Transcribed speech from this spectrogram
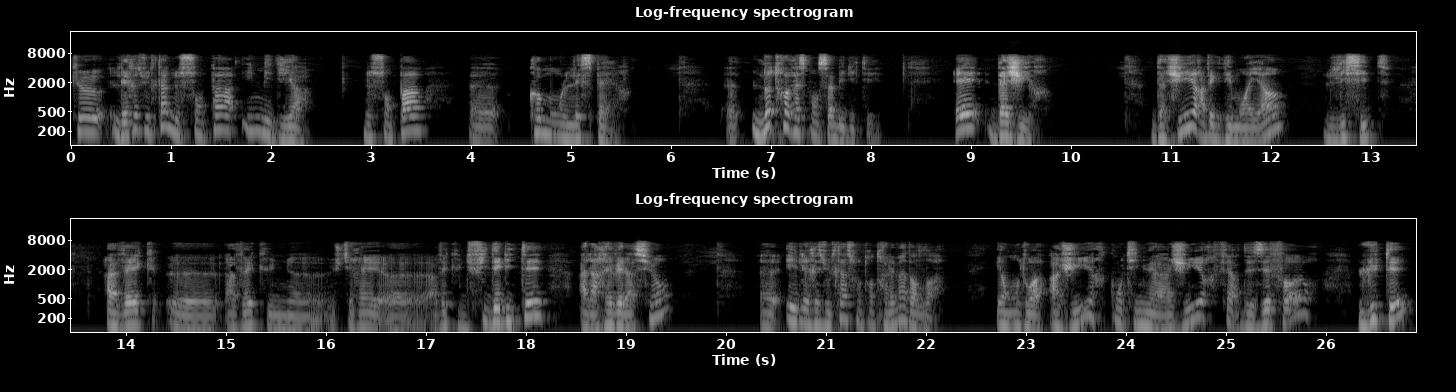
que les résultats ne sont pas immédiats, ne sont pas euh, comme on l'espère. Euh, notre responsabilité est d'agir d'agir avec des moyens licites, avec, euh, avec, une, je dirais, avec une fidélité à la révélation, et les résultats sont entre les mains d'Allah. Et on doit agir, continuer à agir, faire des efforts, lutter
